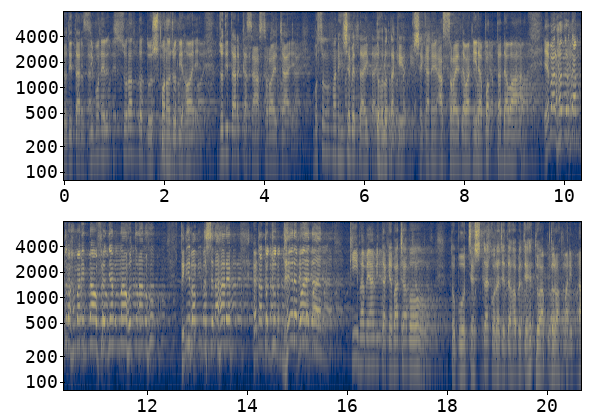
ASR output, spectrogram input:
যদি তার জীবনের চূড়ান্ত দুশ্মন যদি হয়, যদি তার কাছে আশ্রয় চায়, মুসলমান হিসেবে দায়িত্ব হলো তাকে সেখানে আশ্রয় দেওয়া, নিরাপত্তা দেওয়া। এবার হযরত আব্দুর রহমান ইবনে তিনি ভাবতেছেন, আহারে, এটা তো যুদ্ধের ময়দান, কীভাবে আমি তাকে বাঁচাবো? তবুও চেষ্টা করে যেতে হবে, যেহেতু আব্দুর রহমান ইবনে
